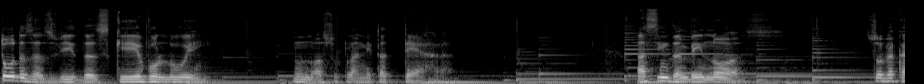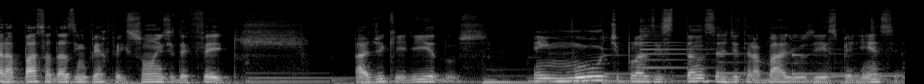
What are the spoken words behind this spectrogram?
todas as vidas que evoluem no nosso planeta Terra. Assim também nós, sob a carapaça das imperfeições e defeitos adquiridos em múltiplas instâncias de trabalhos e experiências,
